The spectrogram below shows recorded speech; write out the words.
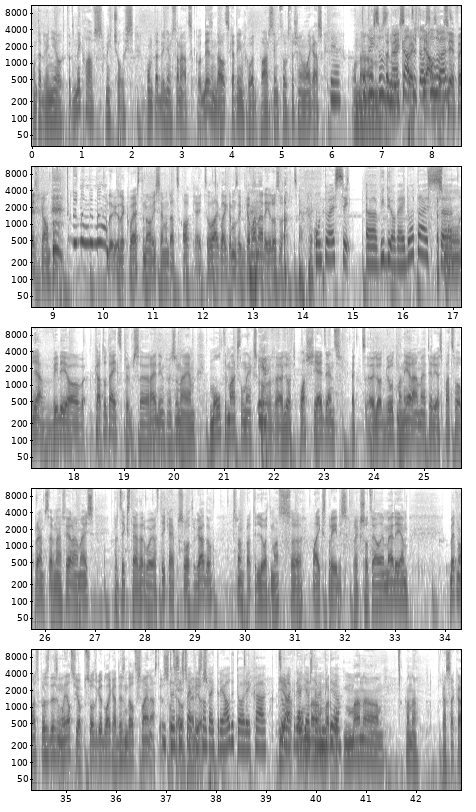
Un tad viņi ielika tur Niklaus Mičulis. Un tad viņam sanāca kaut diezgan daudz skatījumu, kaut kādi pārsimt tūkstošiem, liekas. Jā. Un, Tad viss uzzināja, kāds ir tavs jā, uzvārds. ienāku Facebookā un tur requesti no visiem. Un tāds, ok, cilvēki laikam zina, ka man arī ir uzvārds. Un tu esi uh, video veidotājs. uh, Esmu, jā, video, kā tu teici, pirms uh, raidījuma, kad mēs runājām, multimākslinieks, kur uh, ļoti plašs jēdziens, bet uh, ļoti grūti man ierāmēt, ir, jo es pats vēl, protams, sev neesmu ierāmējis, par cik tajā darbojos tikai pusotru gadu, kas, manuprāt, ir ļoti mazs uh, laiks brīdis priekš sociālajiem mēdījiem. Bet no otras puses, diezgan liels, jo pusotru gadu laikā diezgan daudz kas mainās. esi sociālajos izpētījis noteikti arī auditoriju, kā cilvēki reaģē uz taviem um, video. varbūt Mana, mana, kā saka,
